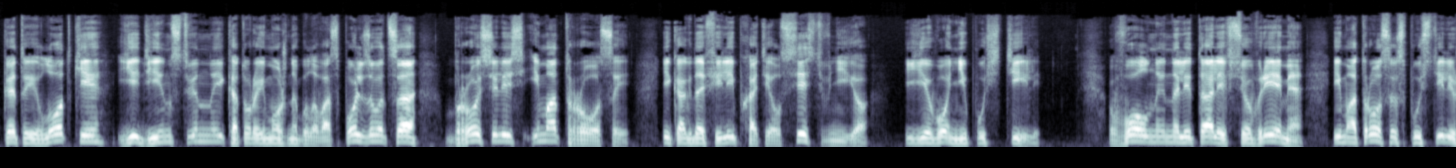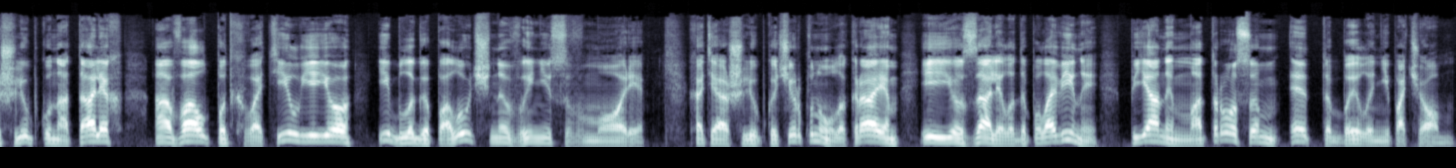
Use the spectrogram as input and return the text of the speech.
К этой лодке, единственной, которой можно было воспользоваться, бросились и матросы, и когда Филипп хотел сесть в нее, его не пустили. Волны налетали все время, и матросы спустили шлюпку на талях, а вал подхватил ее и благополучно вынес в море. Хотя шлюпка черпнула краем и ее залило до половины, пьяным матросам это было нипочем.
